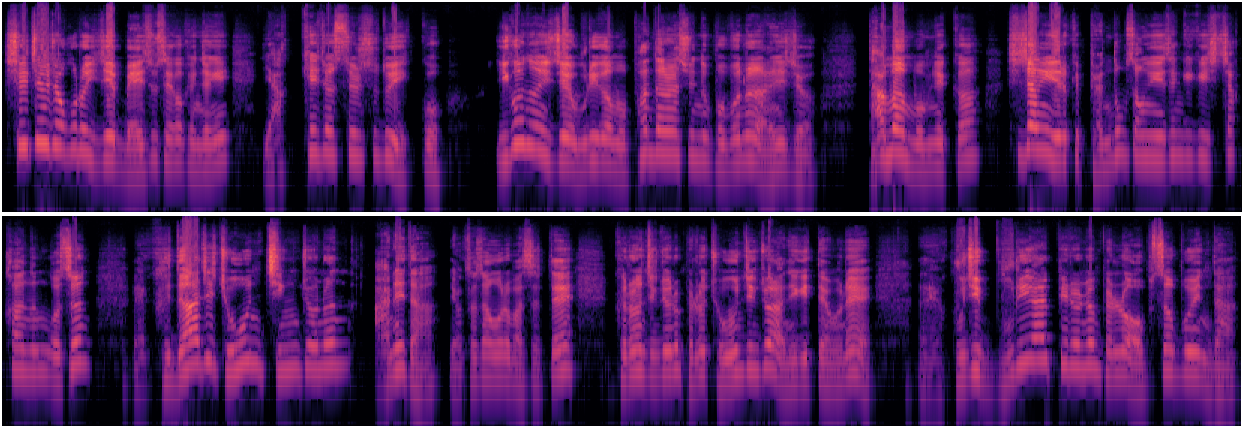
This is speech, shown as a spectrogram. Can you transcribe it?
실질적으로 이제 매수세가 굉장히 약해졌을 수도 있고 이거는 이제 우리가 뭐 판단할 수 있는 부분은 아니죠. 다만 뭡니까? 시장이 이렇게 변동성이 생기기 시작하는 것은 예, 그다지 좋은 징조는 아니다. 역사상으로 봤을 때 그런 징조는 별로 좋은 징조는 아니기 때문에 예, 굳이 무리할 필요는 별로 없어 보인다.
